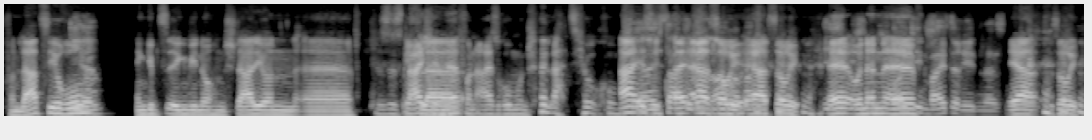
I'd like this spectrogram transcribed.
von Lazio Rom. Ja. Dann gibt's irgendwie noch ein Stadion, äh, Das ist das Gleiche, Fla- ne? Von AS Rom und Lazio Rom. ah, Ja, ist es, äh, ja, das auch, sorry, ja, sorry. Ich, äh, ich, und dann, ich äh, wollte ihn weiterreden lassen. ja, sorry.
